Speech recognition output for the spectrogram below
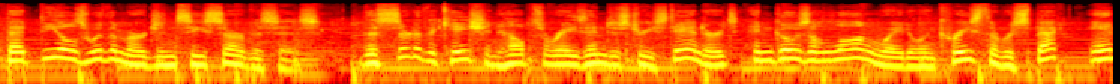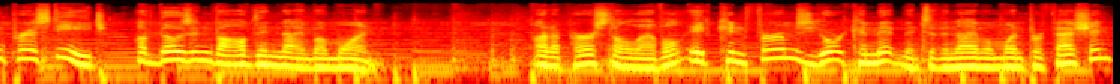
that deals with emergency services. The certification helps raise industry standards and goes a long way to increase the respect and prestige of those involved in 911. On a personal level, it confirms your commitment to the 911 profession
